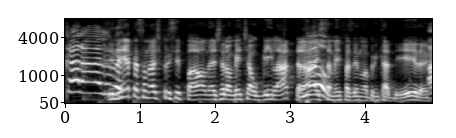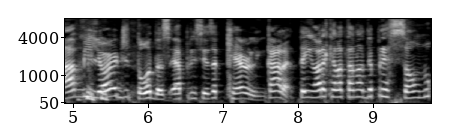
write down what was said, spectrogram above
caralho, E velho. nem é personagem principal, né? Geralmente é alguém lá atrás Não. também fazendo uma brincadeira. A melhor de todas é a princesa Carolyn. Cara, tem hora que ela tá numa depressão no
